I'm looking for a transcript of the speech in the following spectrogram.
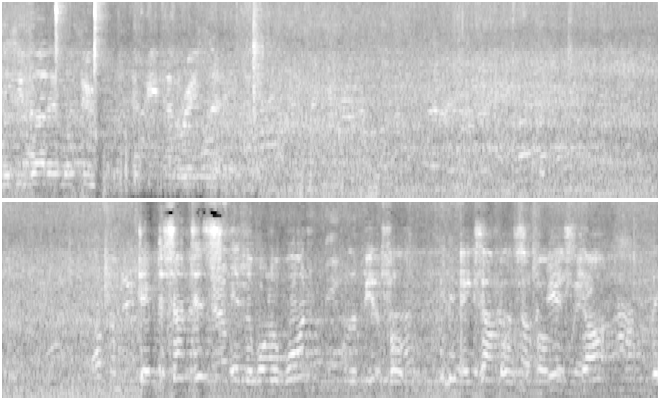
since he's not able to compete in the race today. Dave DeSantis in the 101, one of the beautiful examples of this car, the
